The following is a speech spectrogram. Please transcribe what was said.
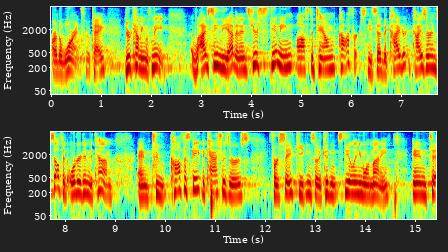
are the warrant, okay? You're coming with me. I've seen the evidence. You're skimming off the town coffers. He said the Kaiser himself had ordered him to come and to confiscate the cash reserves for safekeeping so they couldn't steal any more money and to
